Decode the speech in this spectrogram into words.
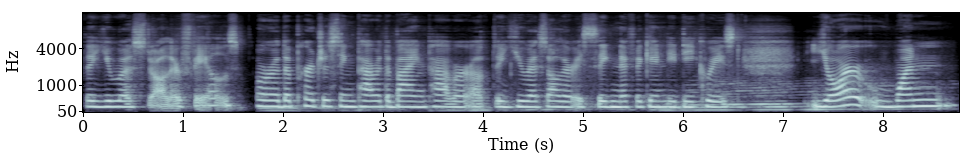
the US dollar fails or the purchasing power, the buying power of the US dollar is significantly decreased, your one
